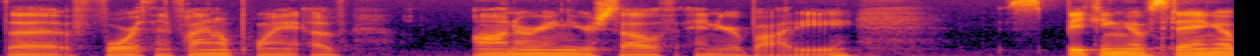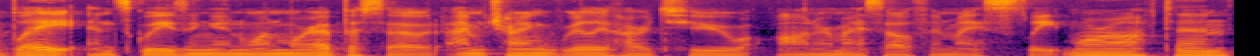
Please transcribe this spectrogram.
the fourth and final point of honoring yourself and your body. Speaking of staying up late and squeezing in one more episode, I'm trying really hard to honor myself in my sleep more often.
